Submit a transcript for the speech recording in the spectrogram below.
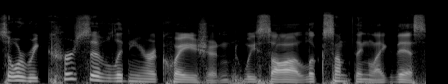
So a recursive linear equation we saw looks something like this.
